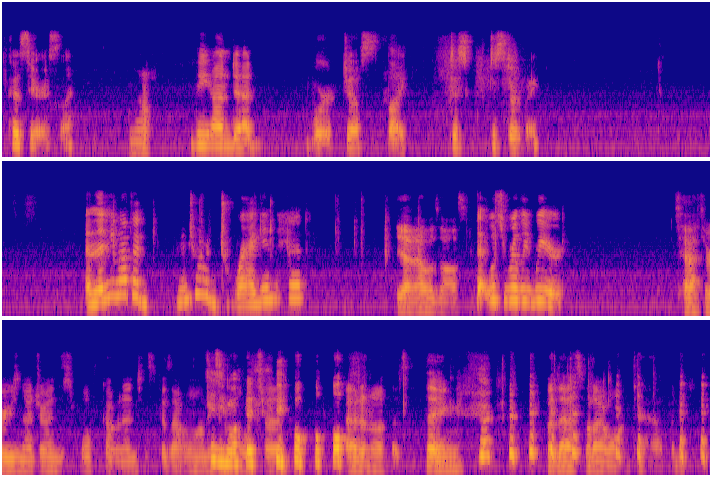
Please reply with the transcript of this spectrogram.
Because seriously, Yeah. the undead were just like just disturbing. And then you have a didn't you have a dragon head? Yeah, that was awesome. That was really weird. It's half the reason I joined this wolf covenant, just because I wanted. Because to you wanted to be a wolf. I don't know if that's a thing, but that's what I want to happen.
